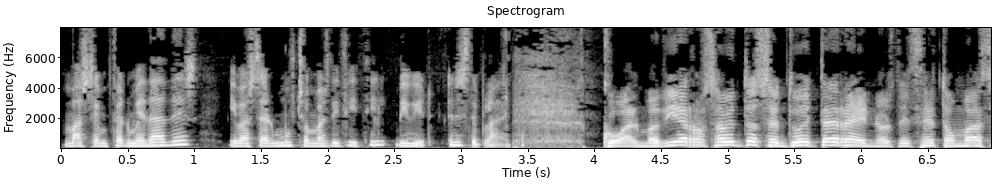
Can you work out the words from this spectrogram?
más enfermedades y va a ser mucho más difícil vivir en este planeta. Con Almadía Rosaventos en Twitter nos dice Tomás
